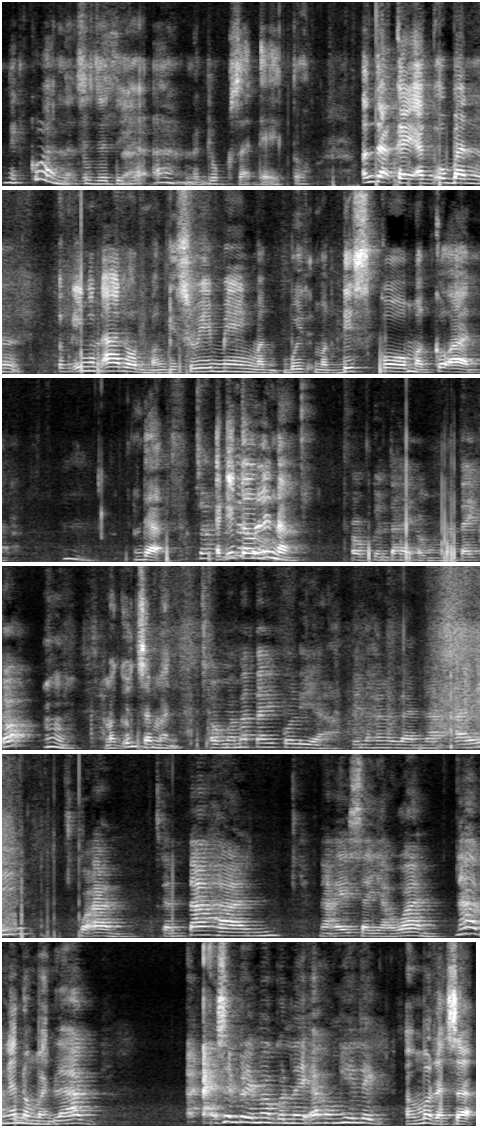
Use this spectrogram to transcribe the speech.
Nikuan na si Jadiha. Ah, nagluksa na ito. Anda, kay ag-uban, ag ingon aron, mag-swimming, mag mag-disco, magkuan. Hmm. Anda, ag ikaw lina. Og kuntahay. Og mamatay ko. Hmm, mag-unsa man. Og mamatay ko liya. Pinahanglan na ay kuan. Kantahan na ay sayawan. Na vlog. Siyempre mo gunay ahong hilig. Amo ra sa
